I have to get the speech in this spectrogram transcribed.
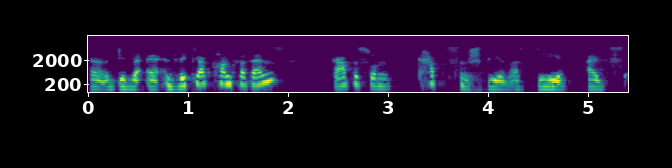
äh, äh, Entwicklerkonferenz, gab es so ein Katzenspiel, was die als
